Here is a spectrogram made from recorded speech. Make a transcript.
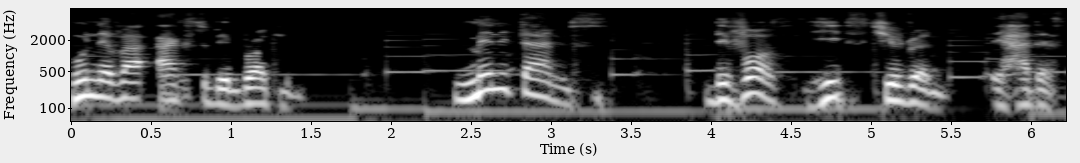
who never asked to be brought in. Many times, divorce hits children the hardest.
